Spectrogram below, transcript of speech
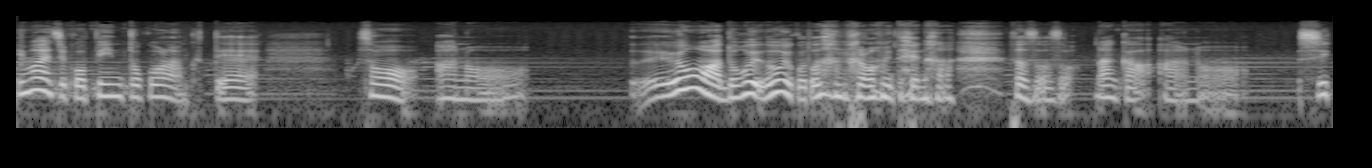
いまいちこうピンとこなくてそうあの要はどういうどういうことなんだろうみたいな。そうそうそう。なんかあの疾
